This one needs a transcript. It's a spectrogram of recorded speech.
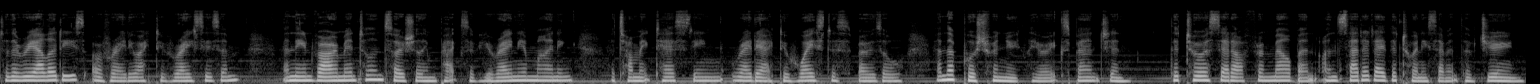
to the realities of radioactive racism and the environmental and social impacts of uranium mining, atomic testing, radioactive waste disposal, and the push for nuclear expansion. The tour set off from Melbourne on Saturday, the 27th of June,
